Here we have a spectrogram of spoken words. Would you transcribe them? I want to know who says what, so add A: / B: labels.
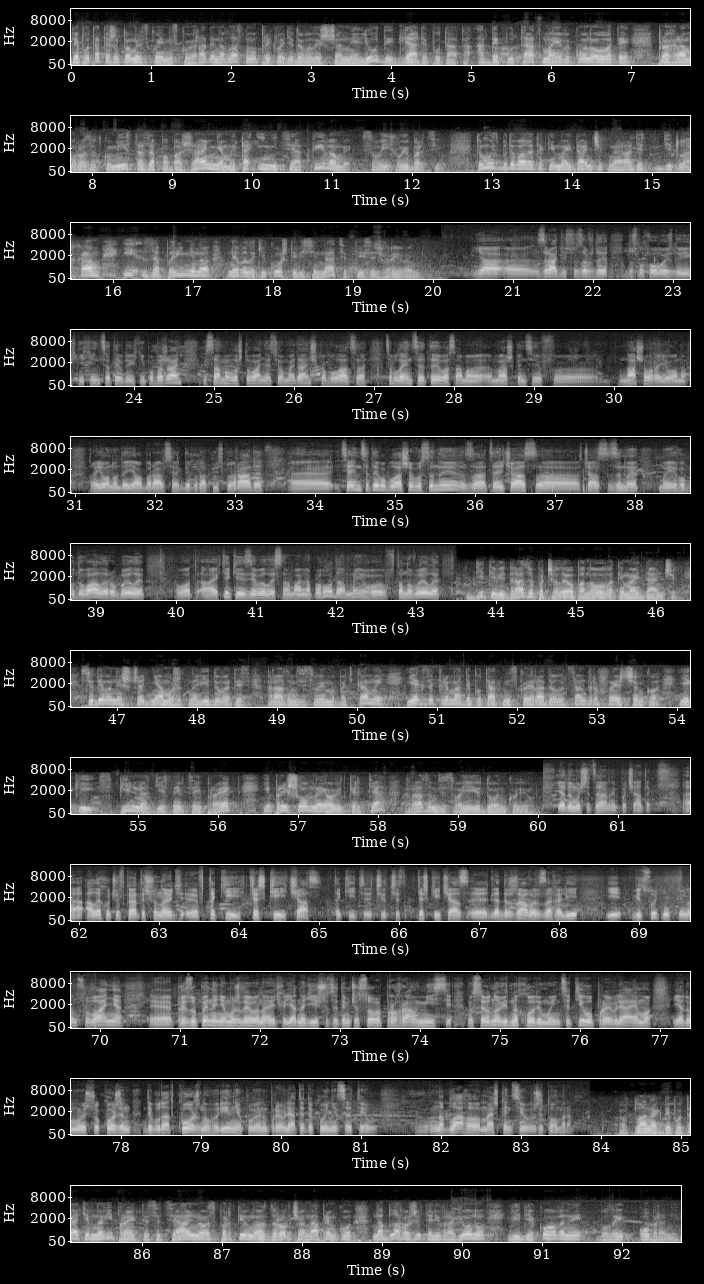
A: Депутати Житомирської міської ради на власному прикладі довели, що не люди для депутата, а депутат має виконувати програму розвитку міста за побажаннями та ініціативами своїх виборців. Тому й збудували такий майданчик на радість дітлахам і за порівняно невеликі кошти 18 тисяч гривень.
B: Я е, з радістю завжди дослуховуюсь до їхніх ініціатив, до їхніх побажань. І саме влаштування цього майданчика була це, це була ініціатива саме мешканців е, нашого району, району, де я обирався як депутат міської ради. Е, Ця ініціатива була ще восени. За цей час, час зими, ми його будували, робили. От а як тільки з'явилась нормальна погода, ми його встановили.
A: Діти відразу почали опановувати майданчик. Сюди вони щодня можуть навідуватись разом зі своїми батьками, як, зокрема, депутат міської ради Олександр Фещенко, який спільно здійснив цей проект і прийшов на його відкриття разом зі своєю донькою.
C: Я думаю, що це гарний початок. Е, Але хочу сказати, що навіть е, в такий тяжкий час, такий тя- тя- тя- тяжкий час е, для держави взагалі і відсутність фінансування, е, призупинення, можливо, навіть я надію, що це тимчасове програм в місті. Ми все одно віднаходимо ініціативу, проявляємо. Я думаю, що кожен депутат кожного рівня повинен проявляти таку ініціативу на благо мешканців Житомира.
A: В планах депутатів нові проекти соціального, спортивного, оздоровчого напрямку на благо жителів району, від якого вони були обрані.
